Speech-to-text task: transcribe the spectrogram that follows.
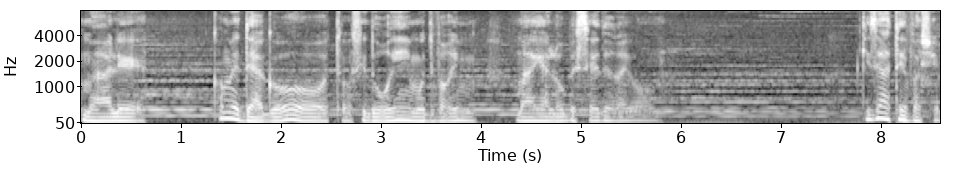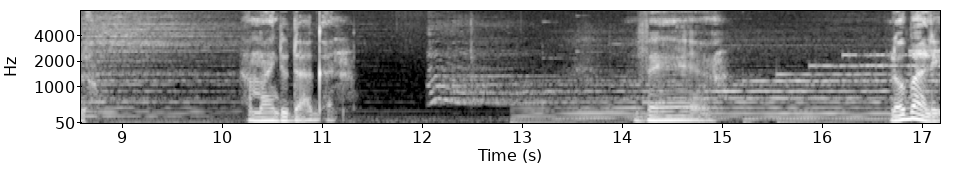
מעלה כל מיני דאגות או סידורים או דברים מה היה לא בסדר היום. כי זה הטבע שלו. ה mind הוא דאגן. ולא בא לי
